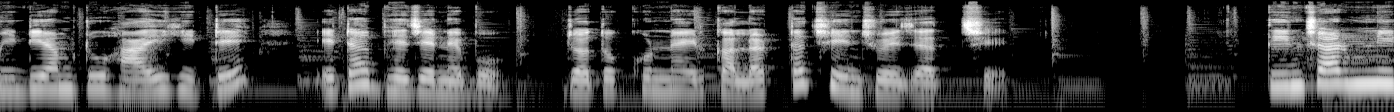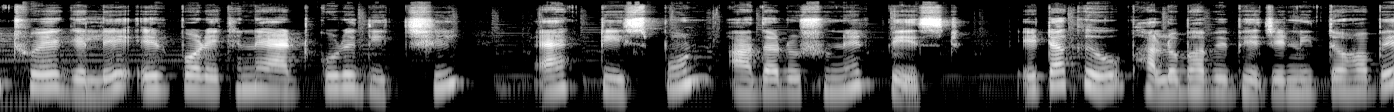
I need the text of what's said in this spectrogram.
মিডিয়াম টু হাই হিটে এটা ভেজে নেব, যতক্ষণ না এর কালারটা চেঞ্জ হয়ে যাচ্ছে। তিন চার মিনিট হয়ে গেলে এরপর এখানে অ্যাড করে দিচ্ছি এক টিস্পুন আদা রসুনের পেস্ট এটাকেও ভালোভাবে ভেজে নিতে হবে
